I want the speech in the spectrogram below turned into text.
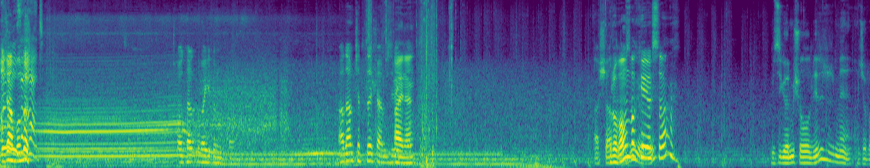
Hocam bulduk. Sol tarafta bagi durmuş. Adam çatıda şu an bizi bekliyor. Aynen. Aşağı Drop'a mı bakıyor yoksa? Bizi görmüş olabilir mi acaba?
